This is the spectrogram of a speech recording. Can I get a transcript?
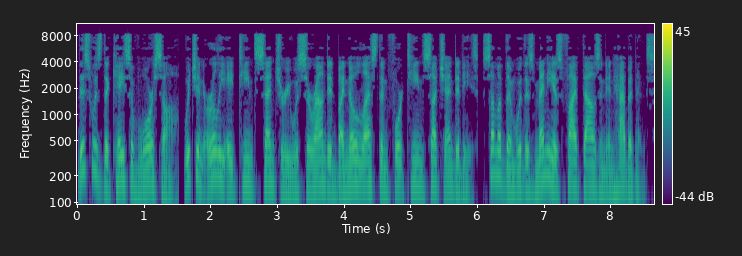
This was the case of Warsaw, which in early 18th century was surrounded by no less than 14 such entities, some of them with as many as 5,000 inhabitants.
